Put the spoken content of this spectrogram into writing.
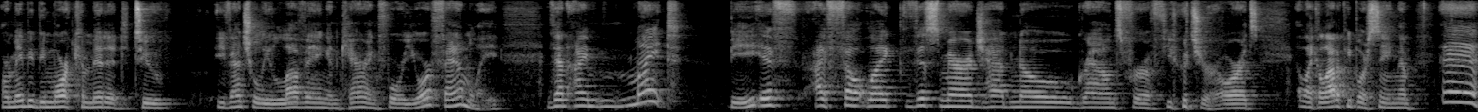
or maybe be more committed to eventually loving and caring for your family than I might be if I felt like this marriage had no grounds for a future, or it's like a lot of people are seeing them, eh,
